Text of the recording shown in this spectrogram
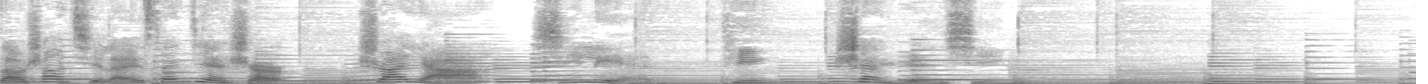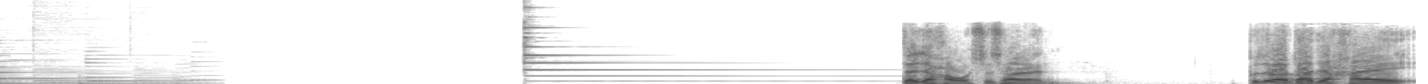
早上起来三件事儿：刷牙、洗脸、听善人行。大家好，我是善人。不知道大家还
